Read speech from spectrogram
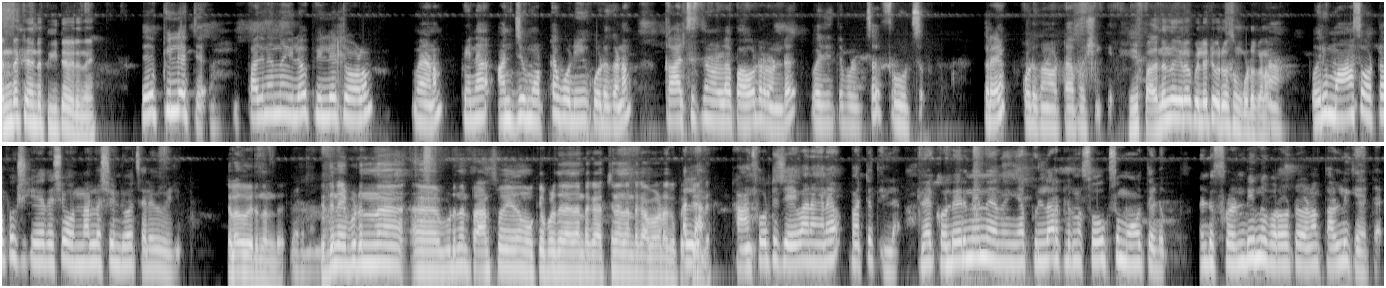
എന്തൊക്കെ അതിന്റെ തീറ്റ വരുന്നത് ഇത് പില്ലറ്റ് പതിനൊന്ന് കിലോ പില്ലറ്റോളം വേണം. പിന്നെ അഞ്ച് മുട്ട പൊടിയും കൊടുക്കണം. കാൽസ്യത്തിനുള്ള പൗഡർ ഉണ്ട്. വെജിറ്റബിൾസ് ഫ്രൂട്ട്സ് ഇത്രയും കൊടുക്കണം ഒട്ടകപ്പക്ഷിക്ക് ഈ പതിനൊന്ന് കിലോ പില്ലറ്റ് ഒരു ദിവസം കൊടുക്കണം? ഒരു മാസം ഒട്ടകപ്പക്ഷിക്ക് ഏകദേശം ഒന്നര ലക്ഷം രൂപ ചെലവ് വരും. ചെലവ് വരുന്നുണ്ട്. ഇതിനെ ഇവിടുന്ന് ഇവിടുന്ന് ട്രാൻസ്ഫർ ചെയ്ത് നോക്കിയപ്പോഴത്തേക്ക് അച്ഛനെ അപകടമൊക്കെ പറ്റില്ലേ ട്രാൻസ്പോർട്ട് ചെയ്യുവാൻ അങ്ങനെ പറ്റത്തില്ല. അങ്ങനെ കൊണ്ടുവരുന്നതെന്ന് പറഞ്ഞു കഴിഞ്ഞാൽ പിള്ളേർക്ക് ഇടുന്ന സോക്സ് മുഖത്തിടും. രണ്ട് ഫ്രണ്ടിൽ നിന്ന് പുറകോട്ട് വേണം തള്ളി കയറ്റാൻ.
